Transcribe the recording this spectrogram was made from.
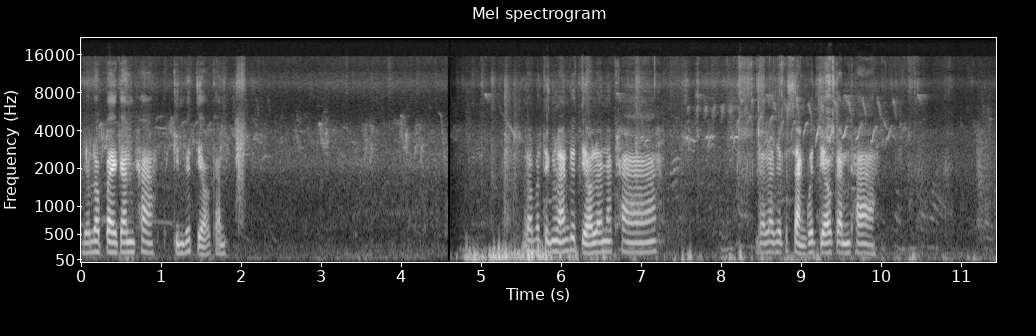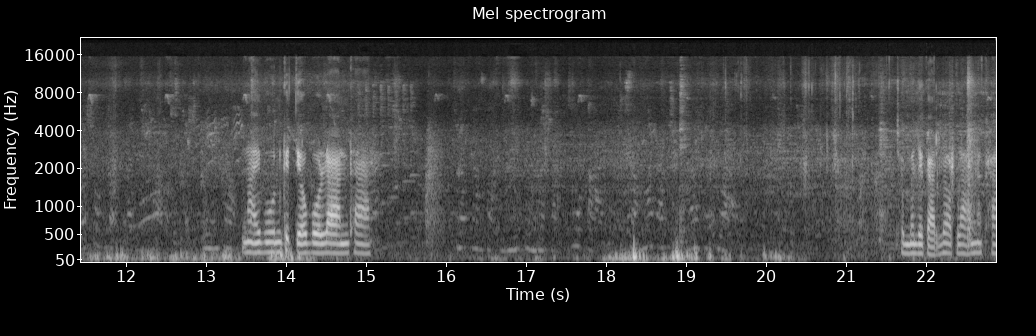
เดี๋ยวเราไปกันค่ะ กินก๋วยเตี๋ยวกัน เรามาถึงร้านก๋วยเตี๋ยวแล้วนะคะ เดี๋ยวเราจะไปสั่งก๋วยเตี๋ยวกันค่ะ นายบุญก๋วยเตี๋ยวโบราณค่ะ ชมบรรยากาศรอบร้านนะคะ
